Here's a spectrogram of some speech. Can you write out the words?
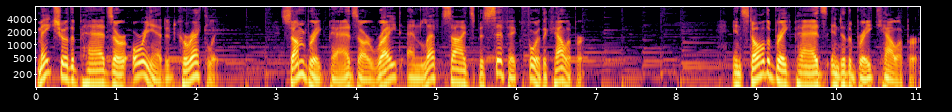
make sure the pads are oriented correctly. Some brake pads are right and left side specific for the caliper. Install the brake pads into the brake caliper.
